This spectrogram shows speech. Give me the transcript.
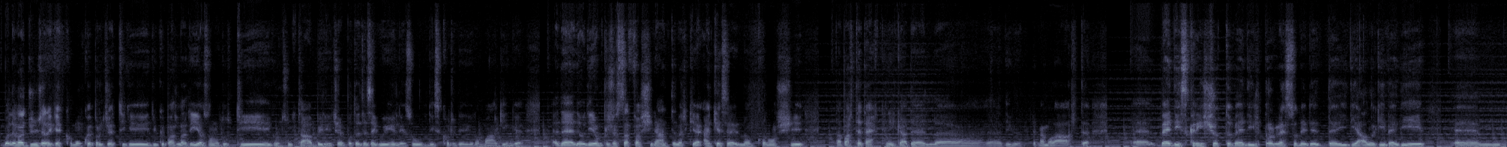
Volevo aggiungere che comunque i progetti che, di cui parlo io sono tutti consultabili, cioè potete seguirli sul Discord di Romhacking ed è, devo dire, un processo affascinante perché anche se non conosci la parte tecnica del, eh, di, chiamiamola arte, eh, vedi screenshot, vedi il progresso dei, dei, dei dialoghi, vedi ehm,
